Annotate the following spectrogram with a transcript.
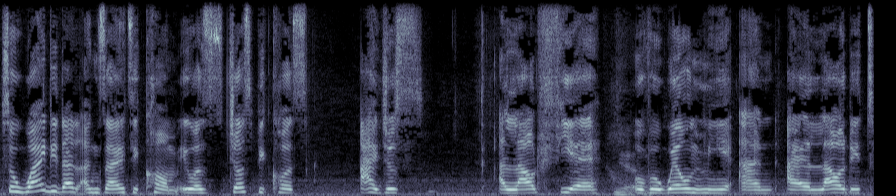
So why did that anxiety come? It was just because I just allowed fear Yeah. overwhelm me and I allowed it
